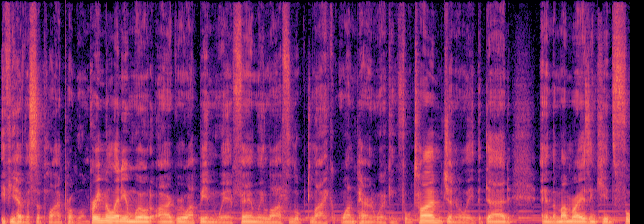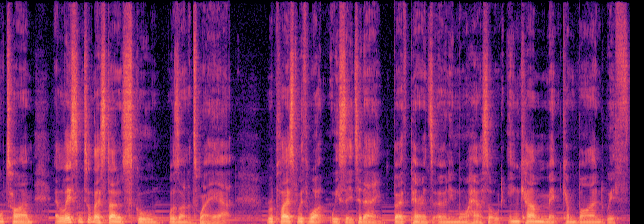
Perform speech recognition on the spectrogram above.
if you have a supply problem. Pre-millennium world I grew up in where family life looked like one parent working full-time, generally the dad, and the mum raising kids full-time, at least until they started school, was on its way out replaced with what we see today. Both parents earning more household income meant combined with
